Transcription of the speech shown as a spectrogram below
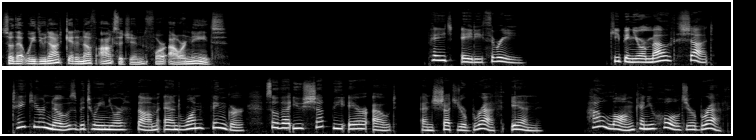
so that we do not get enough oxygen for our needs. Page 83. Keeping your mouth shut, take your nose between your thumb and one finger so that you shut the air out and shut your breath in. How long can you hold your breath?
